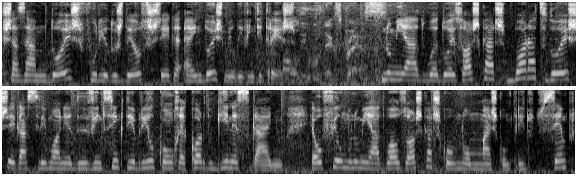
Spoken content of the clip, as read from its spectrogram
Shazam 2, Fúria dos Deuses, chega em 2023. Hollywood Express. Nomeado a dois Oscars, Borat 2 chega à cerimónia de 25 de abril com um recorde Guinness ganho. É o filme nomeado aos Oscars com o nome mais comprido de sempre,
